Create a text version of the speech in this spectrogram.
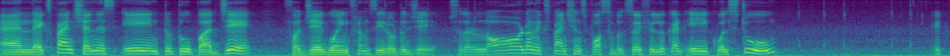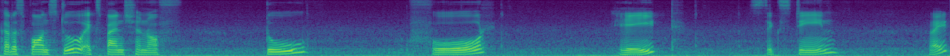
and the expansion is A into 2 power J for J going from 0 to J. So, there are a lot of expansions possible. So, if you look at A equals 2, it corresponds to expansion of 2, 4, 8, 16 right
